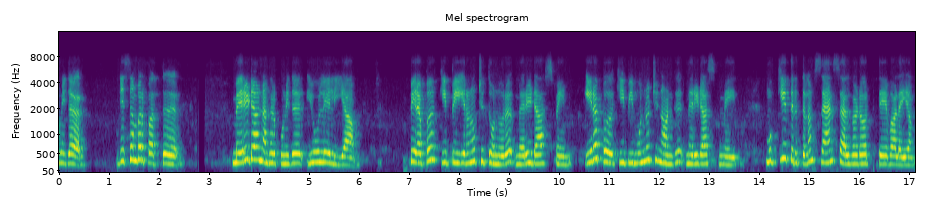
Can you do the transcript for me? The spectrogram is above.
புனிதர். டிசம்பர் பத்து மெரிடா நகர் புனிதர் யூலேலியா. பிறப்பு கிபி இருநூற்றி தொண்ணூறு மெரிடா ஸ்பெயின். இறப்பு கிபி முன்னூற்றி நான்கு மெரிடா ஸ்மெயின் முக்கிய திருத்தலம் சான் சால்வடோர் தேவாலயம்.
